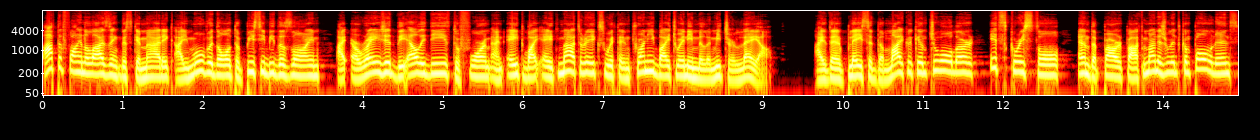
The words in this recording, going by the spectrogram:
After finalizing the schematic, I moved on to PCB design. I arranged the LEDs to form an 8x8 matrix within 20x20mm layout. I then placed the microcontroller, its crystal, and the power path management components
